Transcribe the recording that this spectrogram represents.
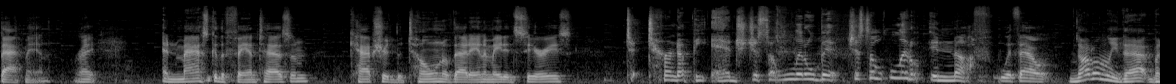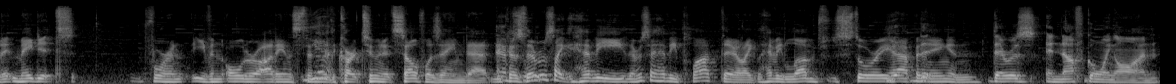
Batman, right? And Mask of the Phantasm captured the tone of that animated series. T- turned up the edge just a little bit, just a little enough without Not only that, but it made it for an even older audience than Yeah. the cartoon itself was aimed at because there was like heavy there was a heavy plot there like heavy love story Yeah, the- happening and there was enough going on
